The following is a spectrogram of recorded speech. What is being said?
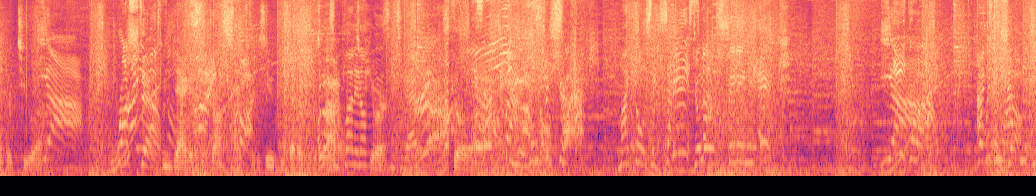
over to uh, Yeah! Rush down! some Daggers to draw smart because he would be better for this battle. Planning on It's pure, using today. pure love. We'll for sure. My thoughts exactly. Beast Double spinning edge. Eagle Yeah! Eye. What would you Anchor have me do?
